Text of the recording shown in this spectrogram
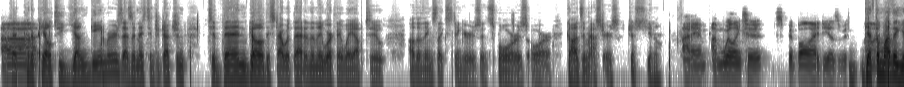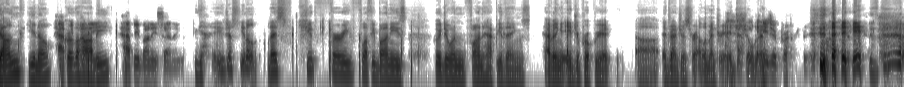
that could Uh, appeal to young gamers as a nice introduction to then go they start with that and then they work their way up to other things like stingers and spores or gods and masters just you know I am I'm willing to spitball ideas with get them while they're young you know grow the Bunny. hobby Happy Bunny setting. yeah you just you know nice cute furry fluffy bunnies who are doing fun happy things having age appropriate uh adventures for elementary age children Age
